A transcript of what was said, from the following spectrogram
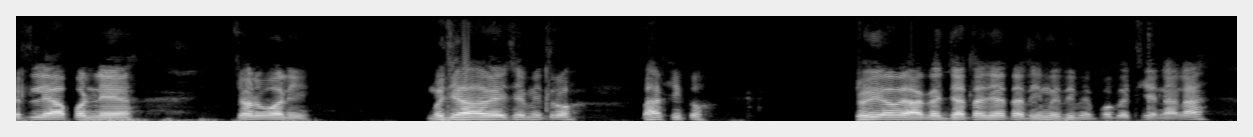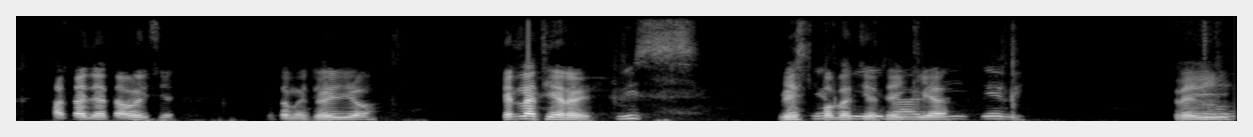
એટલે આપણને ચડવાની મજા આવે છે મિત્રો. બાકી તો જોઈએ હવે આગળ જતા જતા ધીમે ધીમે પગથિયા નાના થતા જતા હોય છે. તો તમે જોઈ લો કેટલા થયા રવિ? વીસ. વીસ પગથિયા થઈ ગયા. ત્રેવીસ.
